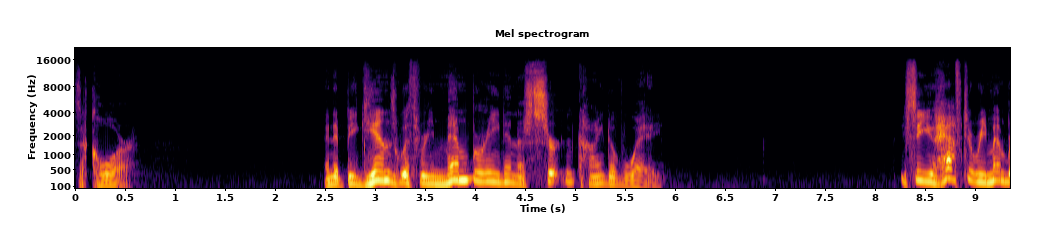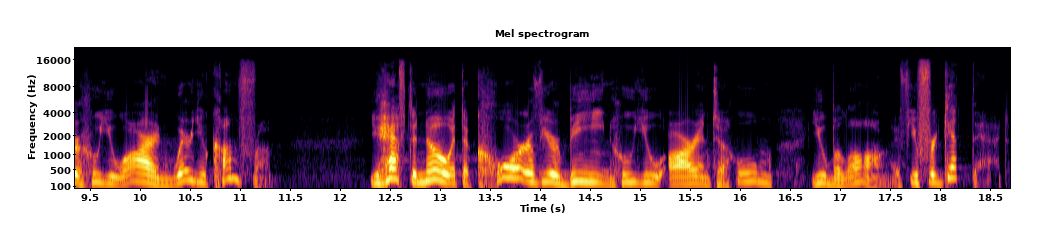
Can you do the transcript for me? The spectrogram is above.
the core. And it begins with remembering in a certain kind of way. You see, you have to remember who you are and where you come from. You have to know at the core of your being who you are and to whom you belong. If you forget that,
